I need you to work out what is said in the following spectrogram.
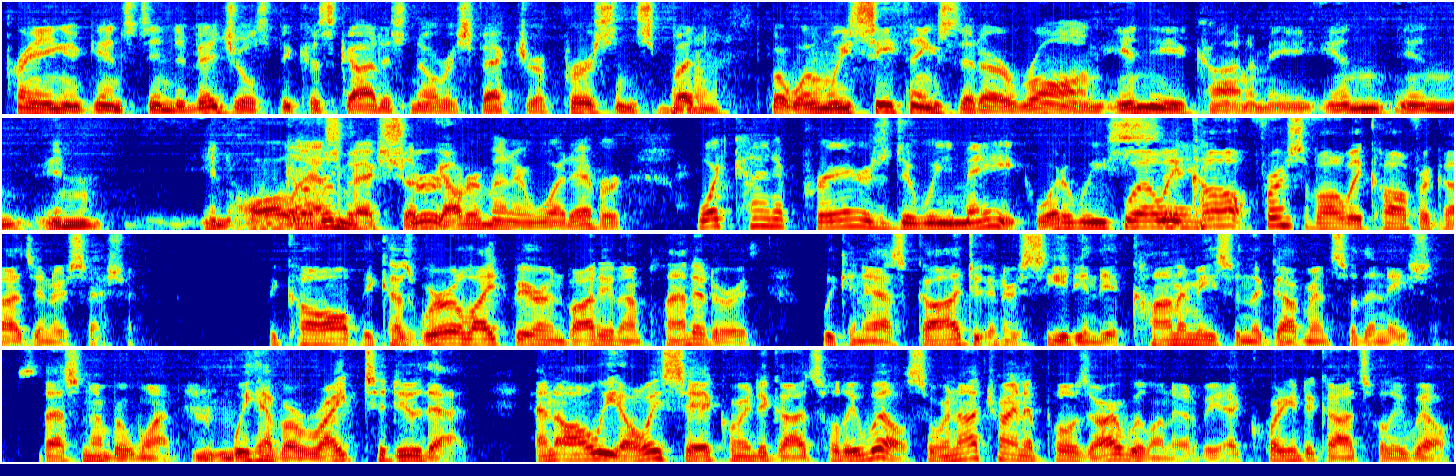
praying against individuals because God is no respecter of persons. But, mm-hmm. but when we see things that are wrong in the economy, in, in, in, in all Government, aspects sure. of government or whatever, what kind of prayers do we make? What do we say? Well, we call, first of all, we call for God's intercession. We call, because we're a light bearer embodied on planet Earth, we can ask God to intercede in the economies and the governments of the nations. So that's number one. Mm-hmm. We have a right to do that. And all we always say according to God's holy will. So we're not trying to impose our will on anybody, according to God's holy will.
